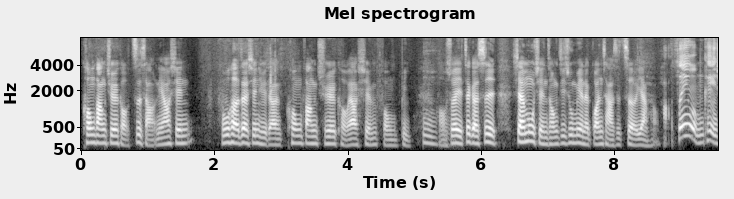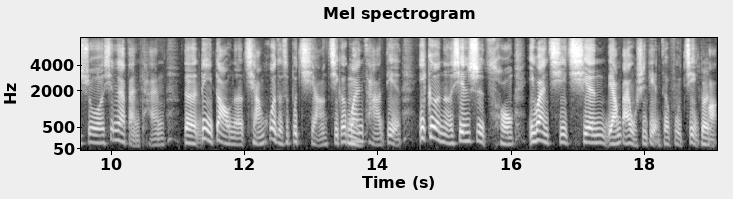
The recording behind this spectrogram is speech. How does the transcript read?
空方缺口，至少你要先符合这个先决条件，空方缺口要先封闭。嗯。哦，所以这个是现在目前从技术面的观察是这样哈。好，所以我们可以说，现在反弹的力道呢，强或者是不强，几个观察点，一个呢，先是从一万七千两百五十点这附近，对哈，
